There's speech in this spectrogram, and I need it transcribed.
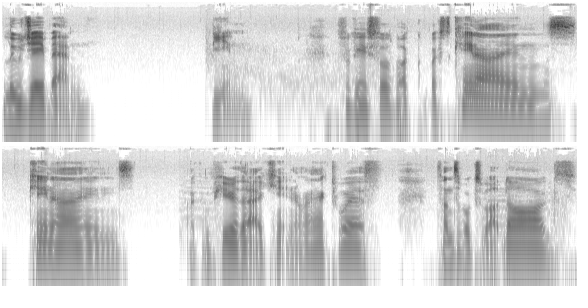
Lou J. Ben. Bean. Suitcase of book, books, canines, canines, a computer that I can't interact with, tons of books about dogs,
